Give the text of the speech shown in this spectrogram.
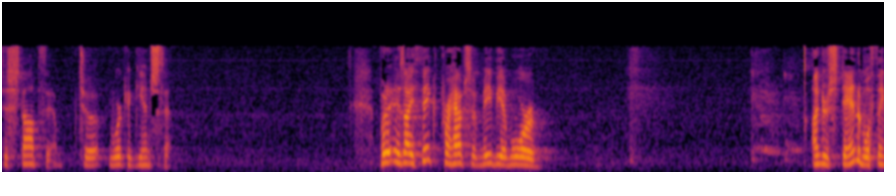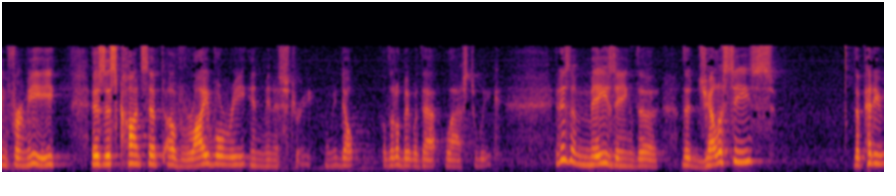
to stop them, to work against them. But as I think perhaps of maybe a more understandable thing for me is this concept of rivalry in ministry. We dealt a little bit with that last week. It is amazing the, the jealousies, the petty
